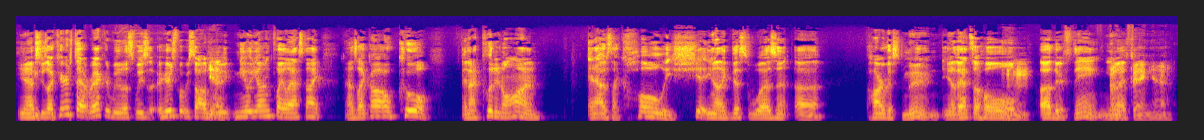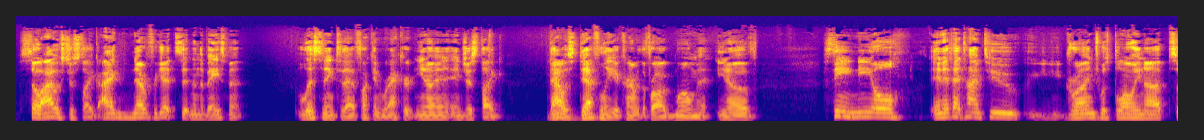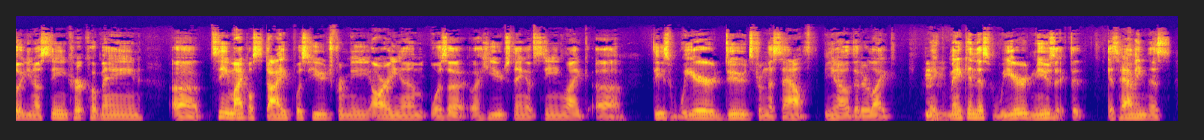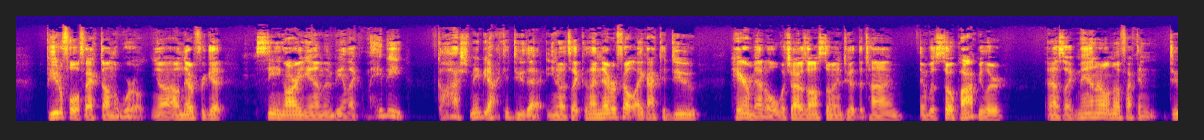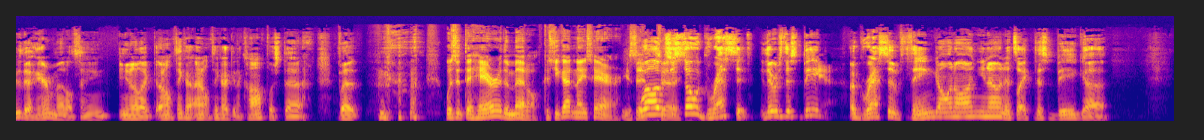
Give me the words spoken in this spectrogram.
You know, she was like, "Here's that record we listened. We, here's what we saw Yeah. Neil, Neil Young play last night." And I was like, "Oh, cool!" And I put it on, and I was like, "Holy shit!" You know, like this wasn't uh, Harvest Moon. You know, that's a whole Mhm. other thing. You know, thing, yeah. so I was just like, I never forget sitting in the basement listening to that fucking record, you know, and, and just like that was definitely a Kermit the Frog moment, you know, of seeing Neil. And at that time too, grunge was blowing up. So, you know, seeing Kurt Cobain, uh, seeing Michael Stipe was huge for me. REM was a, a huge thing of seeing like uh, these weird dudes from the South, you know, that are like make, Mhm. making this weird music that is having this beautiful effect on the world. You know, I'll never forget seeing REM and being like, maybe, gosh, maybe I could do that. You know, it's like, cause I never felt like I could do hair metal, which I was also into at the time and was so popular. And I was like, man, I don't know if I can do the hair metal thing. You know, like I don't think I, I don't think I can accomplish that. But Was it the hair or the metal? Because you got nice hair. Is it? well, it was uh, just so aggressive. There was this big aggressive thing going on, you know, and it's like this big uh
